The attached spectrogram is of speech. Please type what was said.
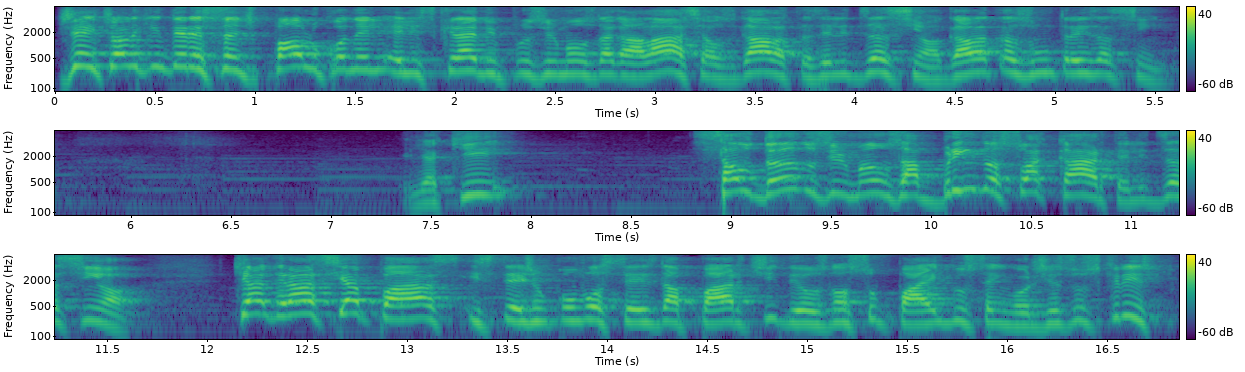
Gente, olha que interessante. Paulo, quando ele, ele escreve para os irmãos da Galácia, aos Gálatas, ele diz assim: ó, Gálatas 1, 3 assim. Ele aqui, saudando os irmãos, abrindo a sua carta, ele diz assim: ó, que a graça e a paz estejam com vocês da parte de Deus, nosso Pai e do Senhor Jesus Cristo,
